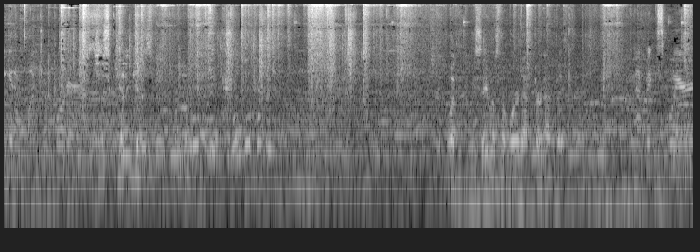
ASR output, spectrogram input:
gonna get a bunch of quarters. just get it, get us. Oh. What did we say was the word after epic? Epic square.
